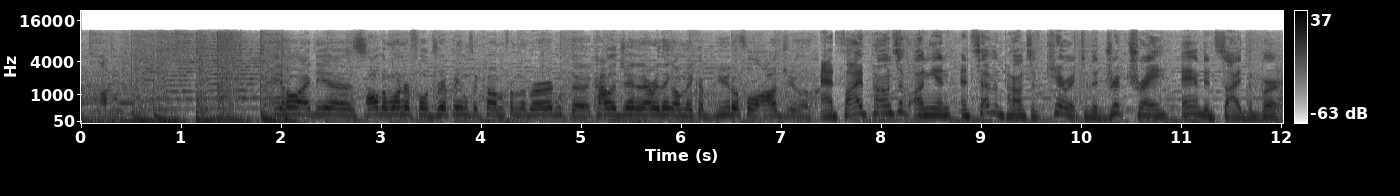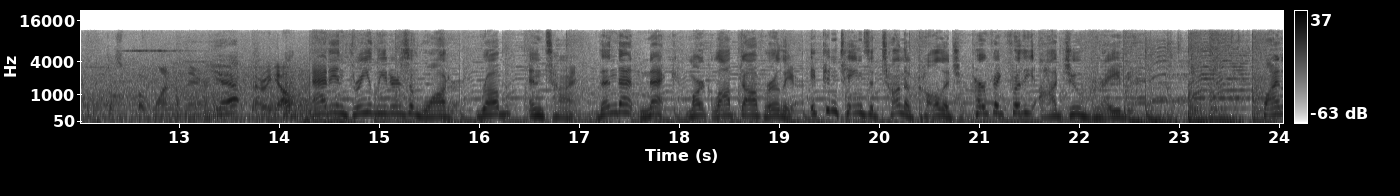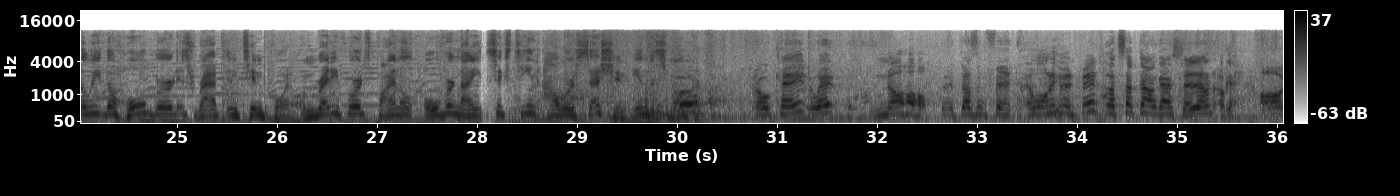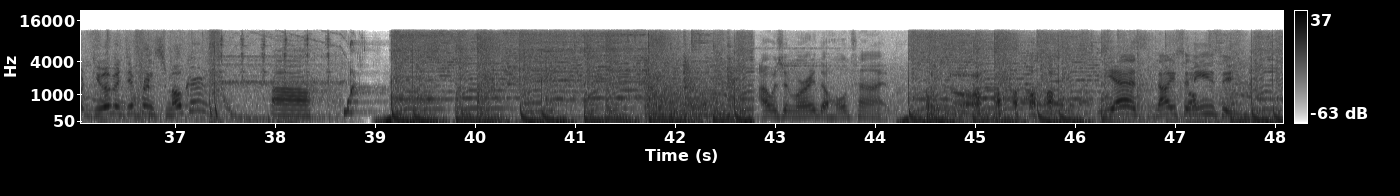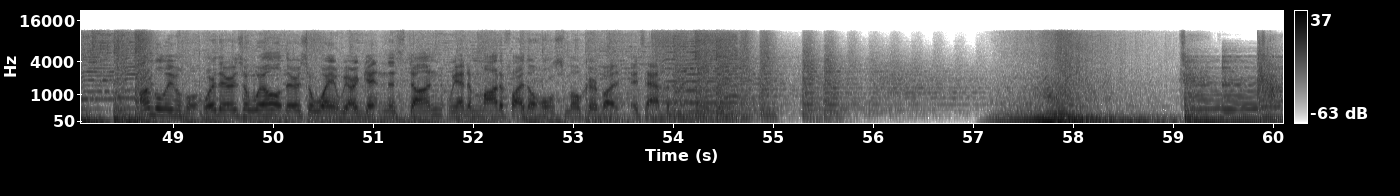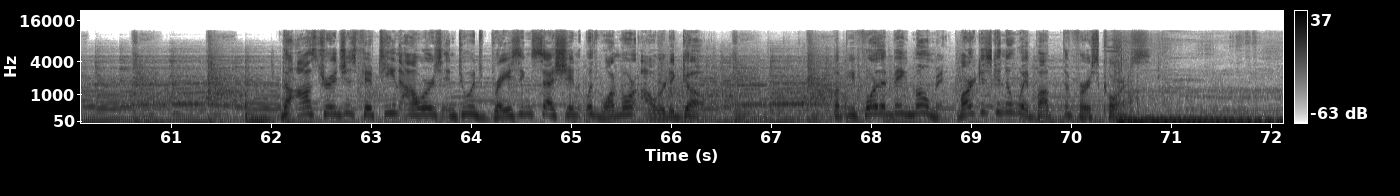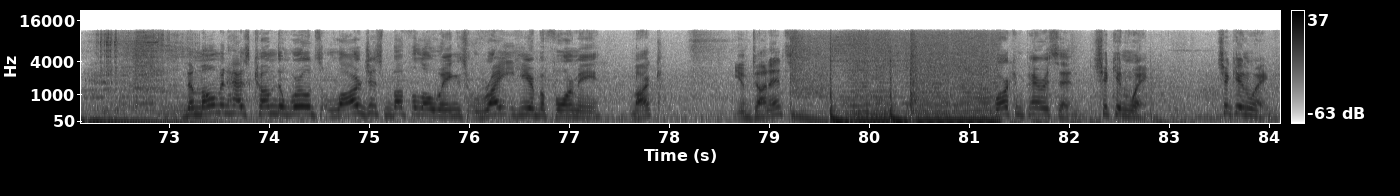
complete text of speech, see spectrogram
The whole idea is all the wonderful drippings that come from the bird, the collagen and everything will make a beautiful au jus. Add 5 pounds of onion and 7 pounds of carrot to the drip tray and inside the bird. just put one in there. Yeah. There we go. Add in 3 liters of water, rub, and thyme. Then that neck Mark lopped off earlier. It contains a ton of collagen, perfect for the au jus gravy. Finally, the whole bird is wrapped in tinfoil and ready for its final overnight 16 hour session in the smoker. Oh, okay, wait, No, it doesn't fit. it won't even fit. Let's sit down, guys. Sit down. Okay. Oh, do you have a different smoker? Uh. I wasn't worried the whole time. Yes, nice and easy. Unbelievable. Where there is a will, there's a way. We are getting this done. We had to modify the whole smoker, but it's happening. The ostrich is 15 hours into its braising session with one more hour to go. But before the big moment, Mark is gonna whip up the first course. The moment has come. The world's largest buffalo wings right here before me. Mark, you've done it. For comparison, chicken wing, chicken wing,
